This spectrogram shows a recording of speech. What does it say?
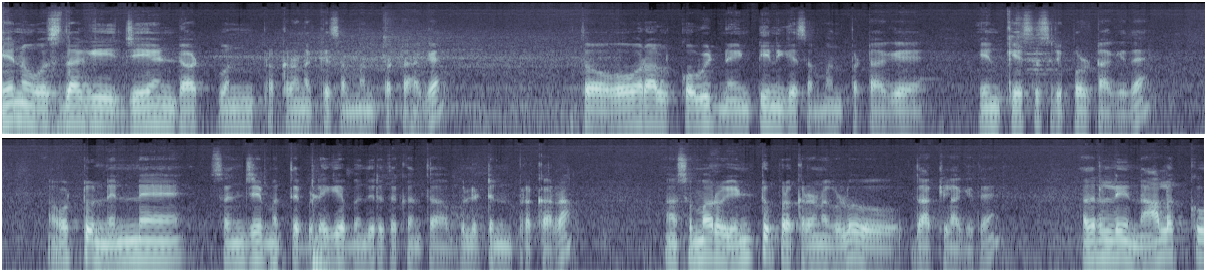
ಏನು ಹೊಸದಾಗಿ ಜೆ ಎನ್ ಡಾಟ್ ಒನ್ ಪ್ರಕರಣಕ್ಕೆ ಸಂಬಂಧಪಟ್ಟ ಹಾಗೆ, ಅಥವಾ ಓವರಾಲ್ ಕೋವಿಡ್ ನೈನ್ಟೀನ್ಗೆ ಸಂಬಂಧಪಟ್ಟ ಹಾಗೆ ಏನು ಕೇಸಸ್ ರಿಪೋರ್ಟ್ ಆಗಿದೆ. ಒಟ್ಟು ನಿನ್ನೆ ಸಂಜೆ ಮತ್ತು ಬೆಳಿಗ್ಗೆ ಬಂದಿರತಕ್ಕಂಥ ಬುಲೆಟಿನ್ ಪ್ರಕಾರ ಸುಮಾರು ಎಂಟು ಪ್ರಕರಣಗಳು ದಾಖಲಾಗಿದೆ. ಅದರಲ್ಲಿ ನಾಲ್ಕು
